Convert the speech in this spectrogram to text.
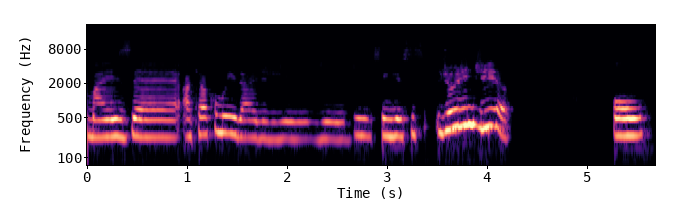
mas é aquela comunidade de, de, de cientistas de hoje em dia, ou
